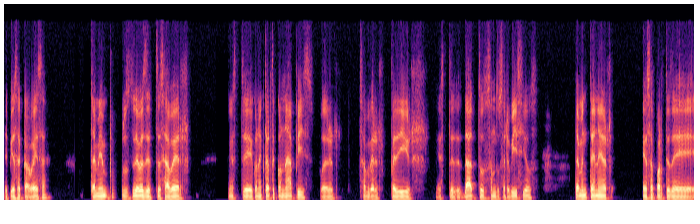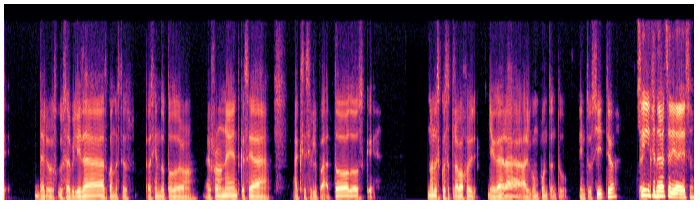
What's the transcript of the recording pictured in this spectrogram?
de pies a cabeza. También pues debes de saber este conectarte con APIs, poder saber pedir este datos usando servicios. También tener esa parte de, de la usabilidad cuando estés haciendo todo el frontend, que sea accesible para todos, que no les cuesta trabajo llegar a algún punto en tu, en tu sitio. Sí, en general sería eso.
